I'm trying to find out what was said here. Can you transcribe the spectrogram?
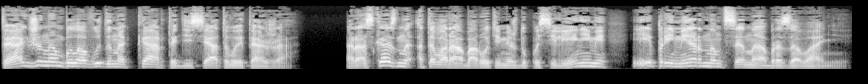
Также нам была выдана карта десятого этажа. Рассказано о товарообороте между поселениями и примерном ценообразовании.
